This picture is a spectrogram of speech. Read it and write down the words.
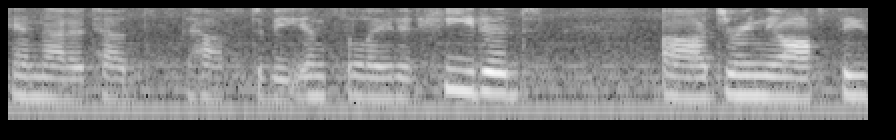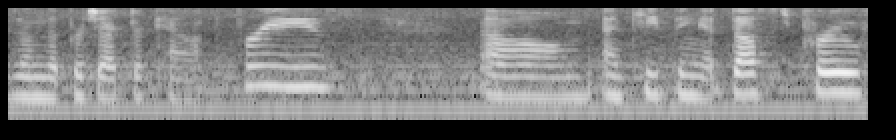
in that it had, has to be insulated, heated. Uh, during the off season, the projector can't freeze, um, and keeping it dust proof,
